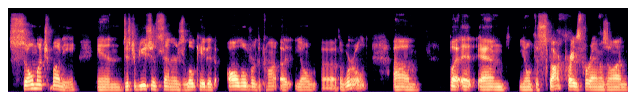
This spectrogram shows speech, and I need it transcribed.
so much money in distribution centers located all over the uh, you know uh, the world. Um, but it, and you know the stock price for Amazon,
